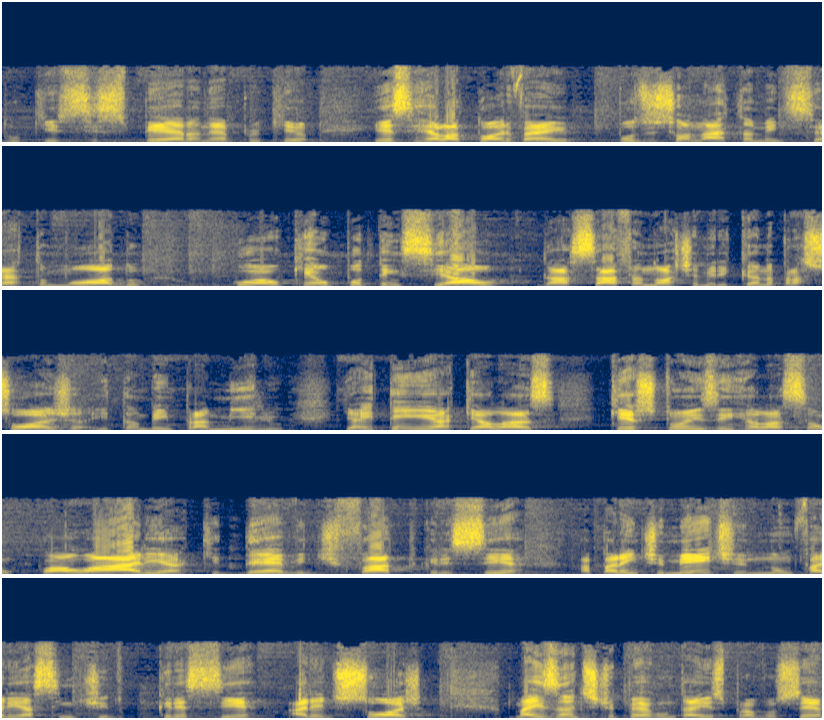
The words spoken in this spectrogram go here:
do que se espera, né, porque esse relatório vai posicionar também, de certo modo, qual que é o potencial da safra norte-americana para soja e também para milho. E aí tem aquelas questões em relação qual área que deve de fato crescer. Aparentemente não faria sentido crescer área de soja. Mas antes de perguntar isso para você,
